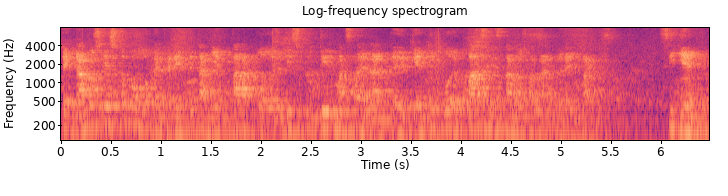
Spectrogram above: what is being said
tengamos esto como referente también para poder discutir más adelante de qué tipo de paz estamos hablando en el país. Siguiente.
